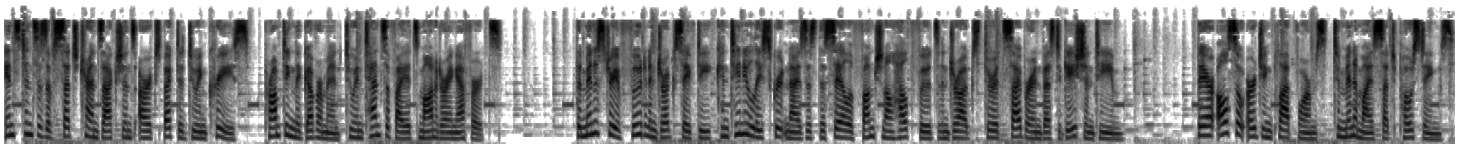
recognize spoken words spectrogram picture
instances of such transactions are expected to increase, prompting the government to intensify its monitoring efforts. The Ministry of Food and Drug Safety continually scrutinizes the sale of functional health foods and drugs through its cyber investigation team. They are also urging platforms to minimize such postings.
